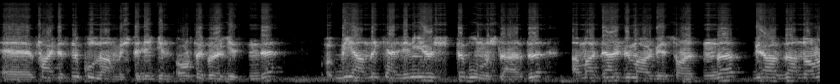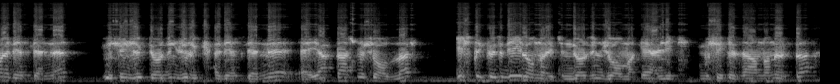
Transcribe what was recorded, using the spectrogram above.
e, faydasını kullanmıştı ligin orta bölgesinde. Bir anda kendilerini yarışta bulmuşlardı. Ama derbi mağlubiyeti sonrasında biraz daha normal hedeflerine, üçüncülük, dördüncülük hedeflerine e, yaklaşmış oldular. Hiç de kötü değil onlar için dördüncü olmak eğer lig bu şekilde tamamlanırsa.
